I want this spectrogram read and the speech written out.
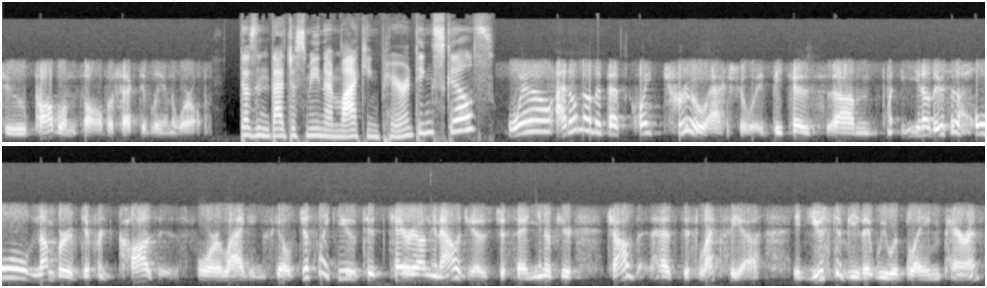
to problem solve effectively in the world. Doesn't that just mean I'm lacking parenting skills? Well, I don't know that that's quite true, actually, because, um, you know, there's a whole number of different causes for lagging skills. Just like you, to carry on the analogy, I was just saying, you know, if your child has dyslexia, it used to be that we would blame parents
